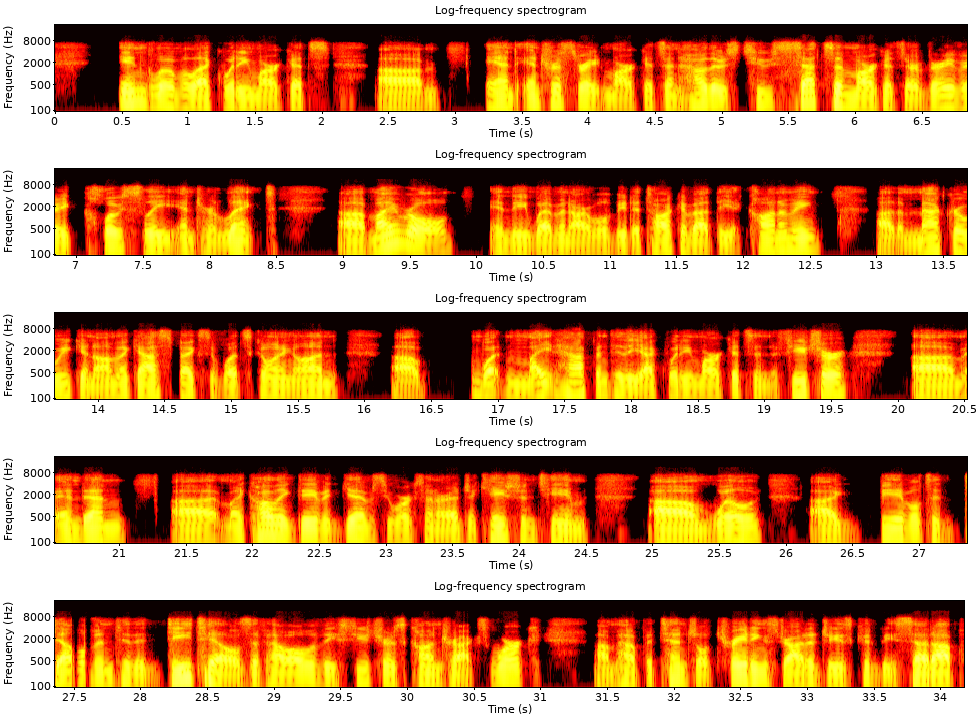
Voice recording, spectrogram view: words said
in global equity markets um, and interest rate markets and how those two sets of markets are very, very closely interlinked. Uh, my role in the webinar will be to talk about the economy, uh, the macroeconomic aspects of what's going on, uh, what might happen to the equity markets in the future. Um, and then uh, my colleague David Gibbs, who works on our education team, um, will uh, be able to delve into the details of how all of these futures contracts work, um, how potential trading strategies could be set up.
